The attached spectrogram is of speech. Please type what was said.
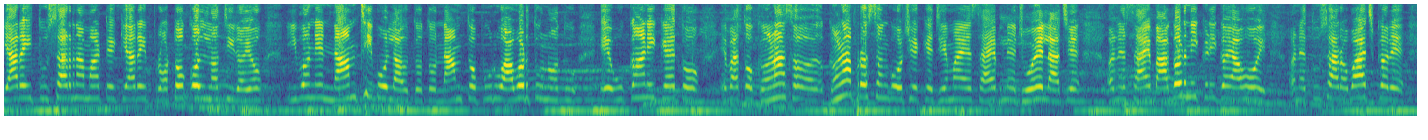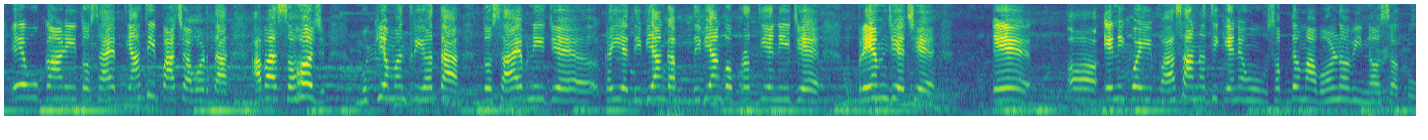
ક્યારેય તુષારના માટે ક્યારેય પ્રોટોકોલ નથી રહ્યો. ઇવન એ નામથી બોલાવતો તો નામ તો પૂરું આવડતું નહોતું. એ ઉકાણી કહેતો એવા તો ઘણા ઘણા પ્રસંગો છે કે જેમાં એ સાહેબને જોયેલા છે અને સાહેબ આગળ નીકળી ગયા હોય અને તુષાર અવાજ કરે એ ઉકાણી તો સાહેબ ત્યાંથી પાછા વળતા. આવા સહજ મુખ્યમંત્રી હતા. તો સાહેબની જે, કહીએ, દિવ્યાંગ, દિવ્યાંગો પ્રત્યેની જે પ્રેમ જે છે, એ એની કોઈ ભાષા નથી કે એને હું શબ્દમાં વર્ણવી ન શકું.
